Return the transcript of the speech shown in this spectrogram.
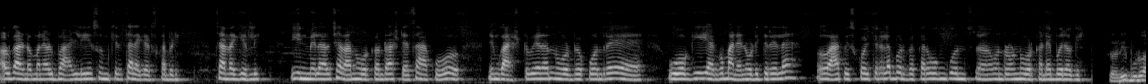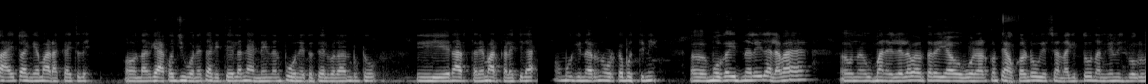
ಅವ್ಳು ಗಂಡ ಮನೆಯವ್ಳು ಬಾಳಿ ಸುಮ್ಕಿರಿ ತಲೆಗೆಡ್ಸ್ಕೊಬೇಡಿ ಚೆನ್ನಾಗಿರ್ಲಿ. ಇನ್ಮೇಲೆ ಅವ್ರು ಚೆನ್ನಾಗಿ ನೋಡ್ಕೊಂಡ್ರೆ ಅಷ್ಟೇ ಸಾಕು. ನಿಮ್ಗೆ ಅಷ್ಟು ಏನೋ ನೋಡಬೇಕು ಅಂದರೆ ಹೋಗಿ ಹೆಂಗೋ ಮನೆ ನೋಡಿದ್ರಲ್ಲ ಆಫೀಸ್ಗೆ ಹೋಗ್ತಿರಲ್ಲ ಬರ್ಬೇಕಾದ್ರೆ ಹೋಗಿ ಒಂದು ಒಂದು ರೌಂಡ್ ನೋಡ್ಕೊಂಡೆ ಬರೋಗಿ. ಸರಿ ಬಿಡು ಆಯಿತು ಹಂಗೆ ಮಾಡೋಕ್ಕಾಯ್ತದೆ ನನಗೆ ಯಾಕೋ ಜೀವನೇ ತಡೀತಾ ಇಲ್ಲ ನೆನ್ನೆ ನನ್ನ ಫೋನ್ ಎತ್ತತ್ತೆ ಇಲ್ವಲ್ಲ ಅಂದ್ಬಿಟ್ಟು. ಏನು ಅರ್ಥನೇ ಮಾಡ್ಕೊಳಕ್ಕಿಲ್ಲ. ಮುಗಿನಾರು ನೋಡ್ಕೊ ಬರ್ತೀನಿ ಮಗ ಇದ್ನಲ್ಲಿ ಇಲ್ಲ ಅಲ್ಲವ ನಾವು ಮನೇಲೆಲ್ಲ ಒಂಥರ ಯಾವ ಓಡಾಡ್ಕೊಂತ ಯಾವ್ಕೊಂಡು ಹೋಗಿ, ಚೆನ್ನಾಗಿತ್ತು ನನಗೆ ನಿಜವಾಗ್ಲೂ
